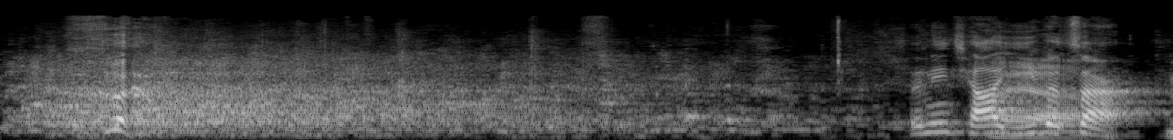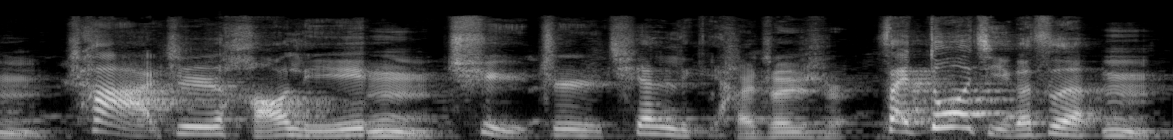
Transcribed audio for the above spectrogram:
所以您瞧，一个字儿，嗯，差之毫厘，嗯去之千里呀、还真是。再多几个字，嗯，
